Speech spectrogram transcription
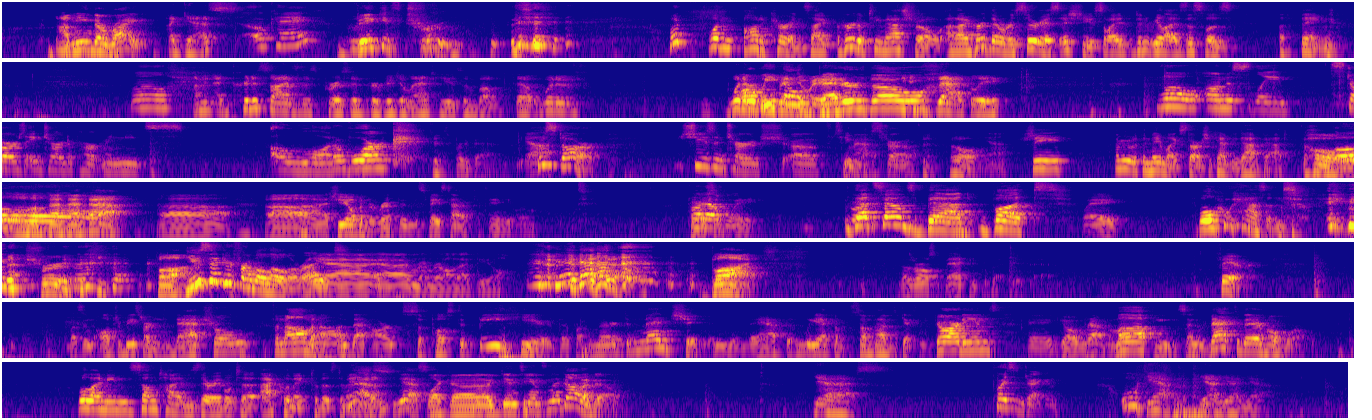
I mean, they're right. I guess. Okay. Big if true. What what an odd occurrence! I heard of Team Astro, and I heard there were serious issues, so I didn't realize this was a thing. Well, I mean, I'd criticize this person for vigilanteism, but that would have. What Are have we we been no doing? better though? Exactly. well, honestly, Star's HR department needs a lot of work. it's pretty bad. Yeah. Who's Star? She's in charge of Team, Team Astro. Oh, Yeah. she. I mean, with a name like Star, she can't be that bad. Oh. uh, uh, she opened a rift in the space time continuum. Right up. Forcibly. That sounds bad, but Wait, well, who hasn't? true, but You said you're from Alola, right? yeah, yeah, I remember all that deal. but those were also bad people that did that. Fair. Listen, Ultra Beasts are natural phenomenon that aren't supposed to be here. They're from their dimension, and they have to. We have to sometimes get some guardians. They go and round them up and send them back to their home world. Well, I mean, sometimes they're able to acclimate to this dimension. Yes, yes, like uh, Ginty and Naganadel. Yes. Poison dragon. Oh yeah, yeah, yeah, yeah.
